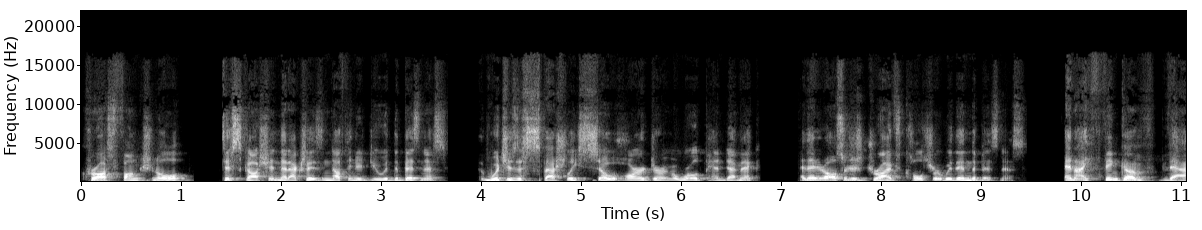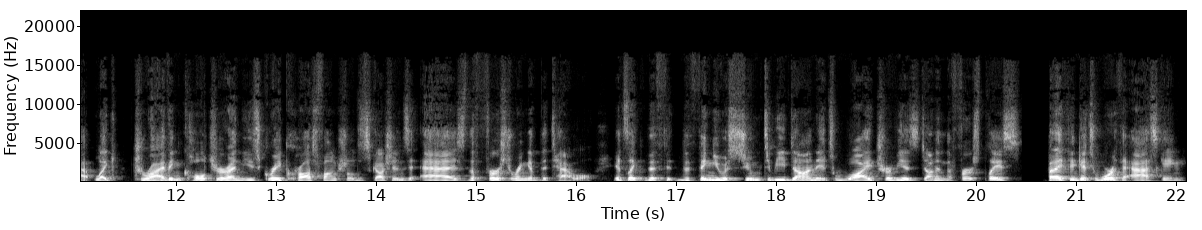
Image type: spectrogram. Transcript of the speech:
cross functional discussion that actually has nothing to do with the business, which is especially so hard during a world pandemic. And then it also just drives culture within the business. And I think of that like driving culture and these great cross functional discussions as the first ring of the towel. It's like the, th- the thing you assume to be done. It's why trivia is done in the first place. But I think it's worth asking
